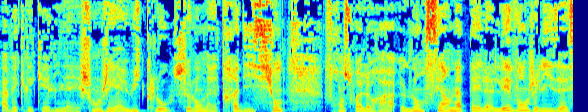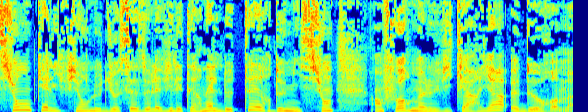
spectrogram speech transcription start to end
avec lesquels il a échangé à huis clos, selon la tradition. François leur a lancé un appel à l'évangélisation, qualifiant le diocèse de la ville éternelle de terre de mission, informe le vicariat de Rome.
